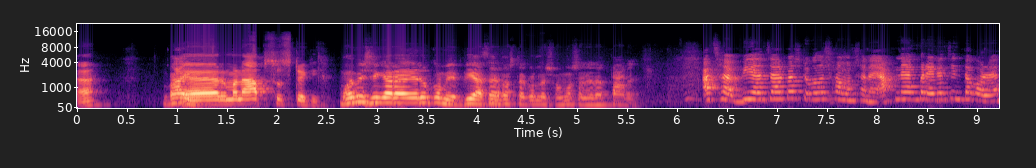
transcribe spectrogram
হ্যাঁ? এর মানে আফসোসটা কি? মমি সিঙ্গারা এরকমই বিয়া চার পাঁচটা করলে সমস্যা নেই এরা পারে। আচ্ছা বিয়ে চার পাঁচটা কোনো সমস্যা নাই। আপনি একবার এটা চিন্তা করেন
